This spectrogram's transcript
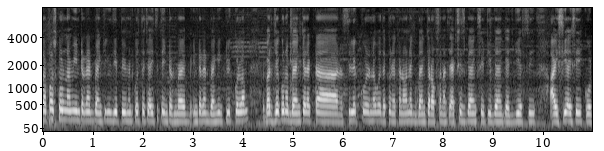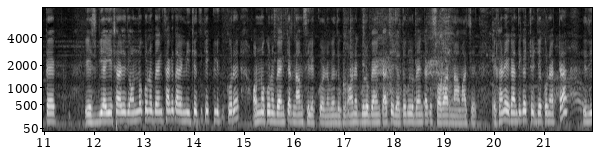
সাপোজ করুন আমি ইন্টারনেট ব্যাঙ্কিং দিয়ে পেমেন্ট করতে চাইছি, তো ইন্টারনেট ইন্টারনেট ব্যাঙ্কিং ক্লিক করলাম। এবার যে কোনো ব্যাংকের একটা সিলেক্ট করে নেব। দেখুন এখানে অনেক ব্যাংকের অপশান আছে Axis bank Citi bank HDFC ICICI Kotak SBI এছাড়া যদি অন্য কোনো ব্যাংক থাকে, তাহলে নিচে থেকে ক্লিক করে অন্য কোনো ব্যাংকের নাম সিলেক্ট করে নেবেন। দেখুন, অনেকগুলো ব্যাংক আছে, যতগুলো ব্যাংক আছে, সবার নাম আছে। এখানে এখান থেকে যে কোনো একটা, যদি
